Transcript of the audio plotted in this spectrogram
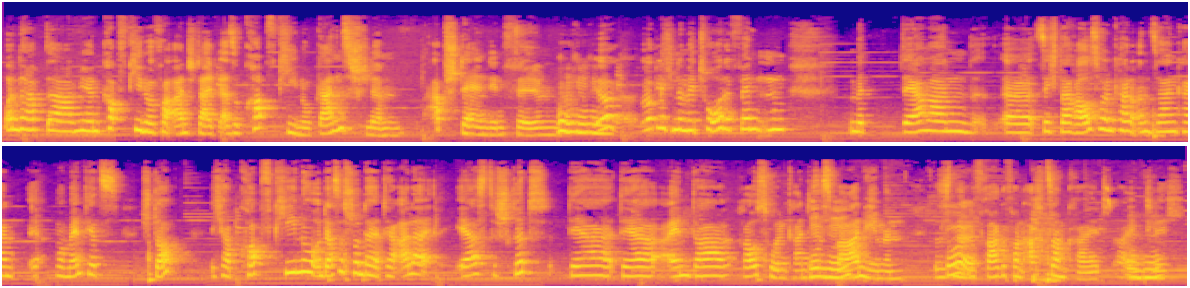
und habe da mir ein Kopfkino veranstaltet. Also Kopfkino, ganz schlimm abstellen, den Film. wirklich eine Methode finden, mit der man äh, sich da rausholen kann und sagen kann, Moment, jetzt stopp, ich habe Kopfkino und das ist schon der, der allererste Schritt, der, der einen da rausholen kann, dieses mhm. Wahrnehmen. Das ist eine Frage von Achtsamkeit eigentlich. Mhm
